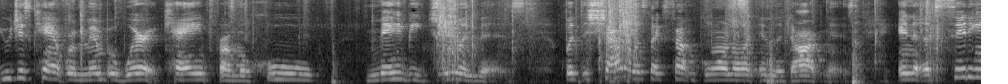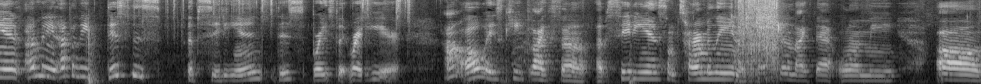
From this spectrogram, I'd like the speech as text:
you just can't remember where it came from or who may be doing this. But the shadow is like something going on in the darkness. In the obsidian, I mean, I believe this is obsidian, this bracelet right here. I always keep like some obsidian, some tourmaline or something like that on me. Um,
